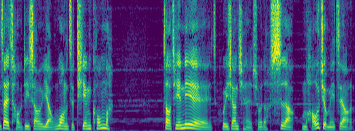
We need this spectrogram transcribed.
在草地上仰望着天空嘛，赵天烈回想起来说道：“是啊，我们好久没这样了。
